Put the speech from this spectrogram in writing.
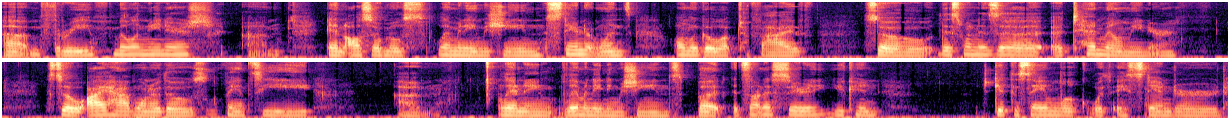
um, three millimeters. Um, and also most laminating machine standard ones only go up to five. So this one is a, a 10 millimeter. So I have one of those fancy um, laminating, laminating machines, but it's not necessarily, you can get the same look with a standard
